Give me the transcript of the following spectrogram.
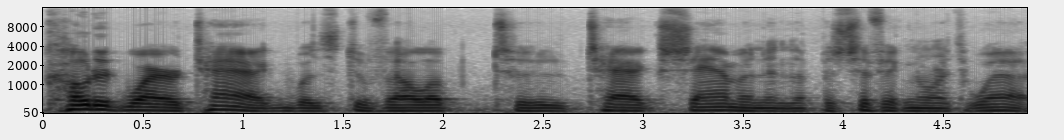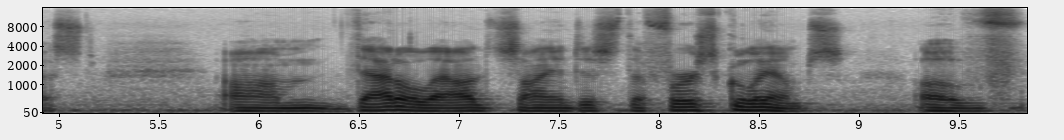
coated wire tag was developed to tag salmon in the Pacific Northwest. Um, that allowed scientists the first glimpse of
